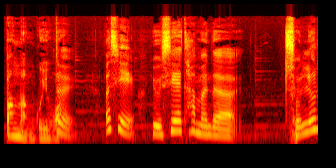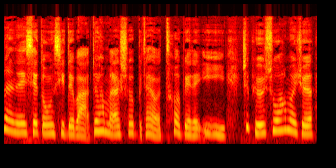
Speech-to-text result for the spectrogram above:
帮忙规划，对，而且有些他们的。存留的那些东西，对吧？对他们来说比较有特别的意义。就比如说，他们觉得，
